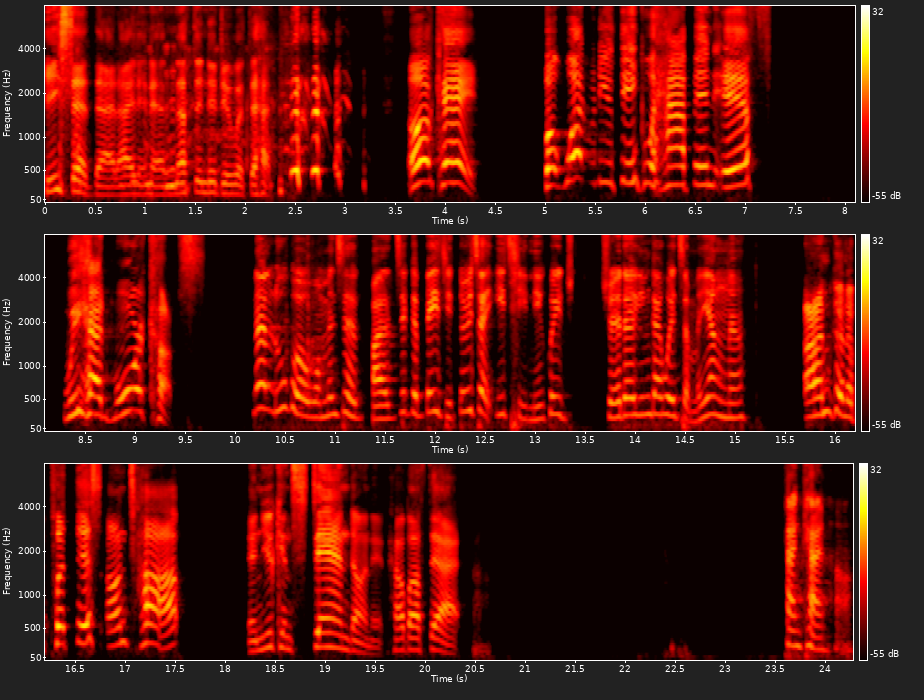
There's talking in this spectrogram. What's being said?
He said that. I didn't have nothing to do with that. okay. But what do you think would happen if we had more cups? 那如果我们这把这个杯子堆在一起，你会 觉得应该会怎么样呢？ I'm going to put this on top and you can stand on it. How about that? 看看哈，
